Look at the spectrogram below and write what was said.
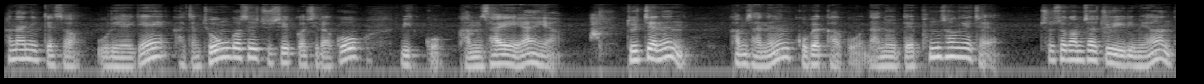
하나님께서 우리에게 가장 좋은 것을 주실 것이라고 믿고 감사해야 해요. 둘째는 감사는 고백하고 나눌 때 풍성해져요. 추수감사 주일이면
